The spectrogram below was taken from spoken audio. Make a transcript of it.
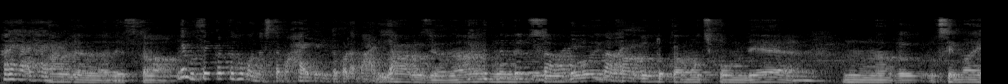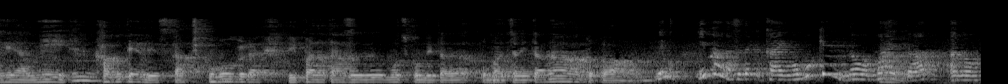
はいはいはい。あるじゃないですか。でも生活保護の人も入れるところもありや。あるじゃない？もうねすごい家具とか持ち込んで、うん、なんか狭い部屋に家具店ですかって思うぐらい立派なタンス持ち込んでたおばあちゃんいたなとか。でも今だ介護保険の前とあ、あの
